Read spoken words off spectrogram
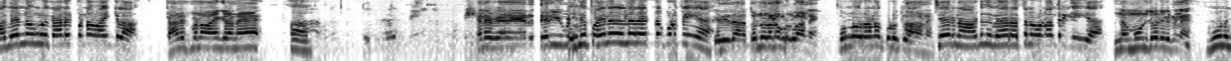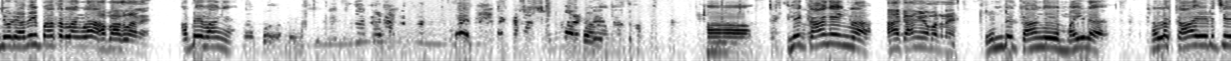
அது வேணா உங்களுக்கு கான்டாக்ட் பண்ணா வாங்கிக்கலாம். கான்டெக்ட் பண்ண வாங்கிக்கலானே இது ஃபைனல் என்ன ரேட்னா கொடுப்பீங்க. இதுதான் தொண்ணூறு கொடுக்கலானே தொண்ணூறு கொடுக்கலாம். சரி நான் அடுத்து வேற எத்தனை கொண்டாந்துருக்கீங்க? இன்னும் மூணு ஜோடி இருக்குண்ணே. மூணு ஜோடி அதையும் பாத்துடலாங்களா ஆ பார்க்கலானே அப்படியே வாங்க. இதே காங்கைங்களா ஆ காங்க மாட்டேனே ரெண்டு காங்கைய மயில. நல்லா காய் அடிச்சு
